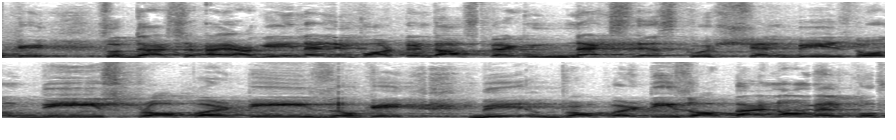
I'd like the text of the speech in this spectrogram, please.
Okay? So that's uh, again an important aspect. Next is question based on these properties. Okay? Properties of binomial coefficient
